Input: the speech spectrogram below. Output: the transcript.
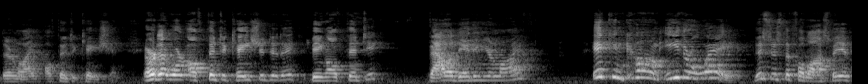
their life authentication. Heard that word authentication today? Being authentic? Validating your life? It can come either way. This is the philosophy of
